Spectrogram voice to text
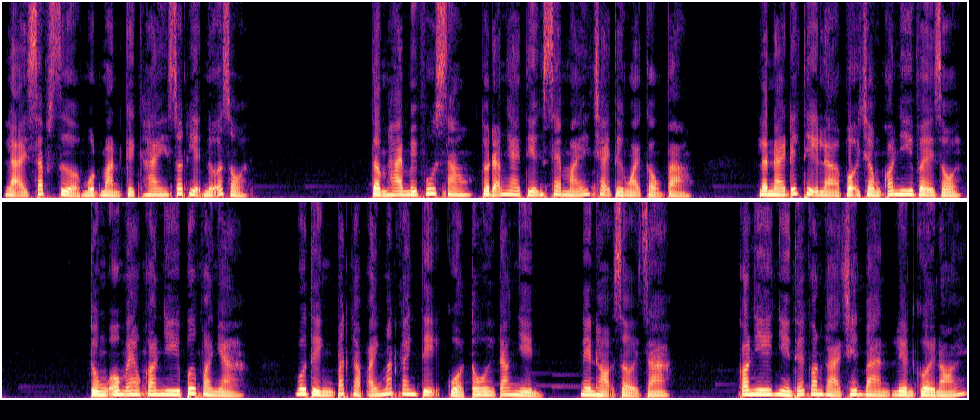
Lại sắp sửa một màn kịch hay xuất hiện nữa rồi. Tầm 20 phút sau, tôi đã nghe tiếng xe máy chạy từ ngoài cổng vào. Lần này đích thị là vợ chồng con Nhi về rồi. Tùng ôm eo con Nhi bước vào nhà. Vô tình bắt gặp ánh mắt ganh tị của tôi đang nhìn nên họ rời ra. Con Nhi nhìn thấy con gà trên bàn liền cười nói.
